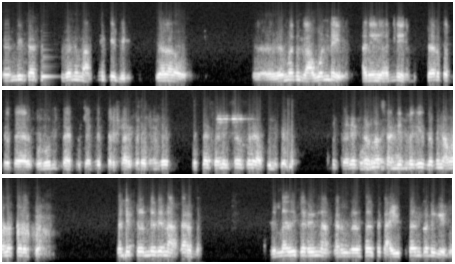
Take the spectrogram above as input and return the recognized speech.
त्यांनी त्या ठिकाणी मागणी केली रेमन गावंडे आणि यांनी विचारपत्र तयार करून त्या ठिकाणी सरकारकडे म्हणजे त्या कलेक्टरकडे अपील केलं. आणि कलेक्टरला सांगितलं की जमीन आम्हाला परत द्या. कलेक्टरने ते नाकारलं. जिल्हाधिकारी नाकारल्यानंतर ते आयुक्तांकडे गेलो.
